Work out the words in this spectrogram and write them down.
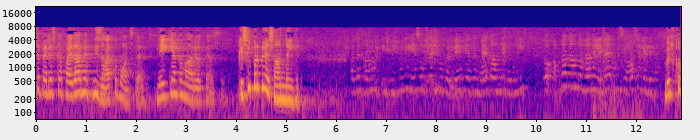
سے پہلے اس کا فائدہ ہمیں اپنی ذات کو پہنچتا ہے۔ نیکیاں کما رہے ہوتے ہیں اس سے۔ کسی پر بھی احسان نہیں ہے۔ بالکل۔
